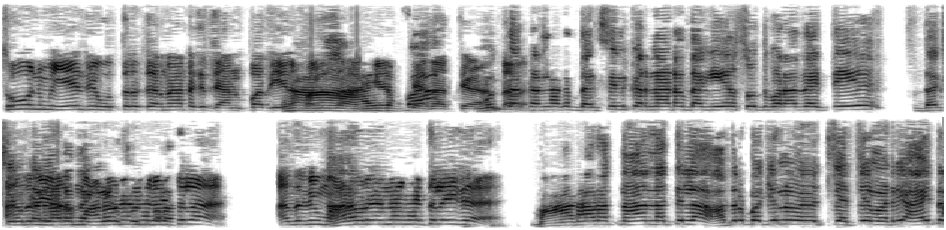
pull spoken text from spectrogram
ಥೂ ನಿಮ್ಗೆ ಏನ್ರಿ ಉತ್ತರ ಕರ್ನಾಟಕ ಜಾನಪದ ಏನ್ ಉತ್ತರ ಕರ್ನಾಟಕ ದಕ್ಷಿಣ ಕರ್ನಾಟಕದಾಗ ಏನ್ ಸುದ್ದಿ ಬರದೈತಿ ದಕ್ಷಿಣ ಅಂದ್ರೆ ನೀವು ಮಾಡೋರ್ ಆಯ್ತಲ್ಲ ಈಗ? ಮಾಡವ್ರ ನಾನ್ ಅತ್ತಿಲ್ಲ ಅದ್ರ ಬಗ್ಗೆನೂ ಚರ್ಚೆ ಮಾಡ್ರಿ. ಆಯ್ತು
